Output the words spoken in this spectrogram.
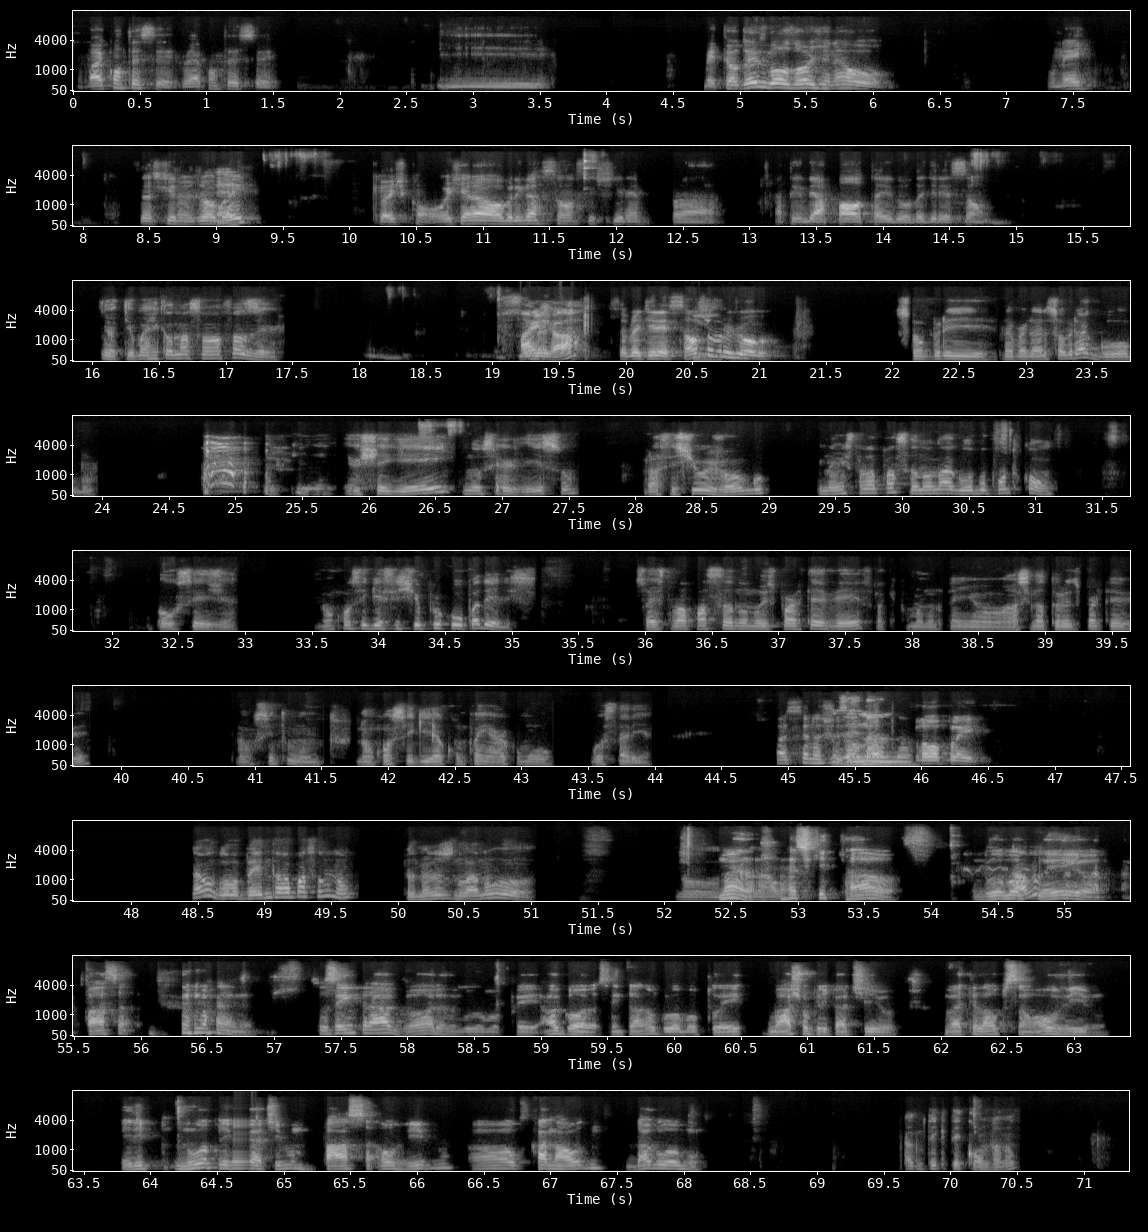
vai acontecer, vai acontecer. E meteu dois gols hoje, né, o, o Ney? Vocês assistiram o jogo É. aí? Que hoje, hoje era obrigação assistir, né, para atender a pauta aí do, da direção. Eu tenho uma reclamação a fazer Sobre- Mas já? Sobre a direção ou sobre o jogo? Sobre, na verdade, sobre a Globo. Porque eu cheguei no serviço para assistir o jogo e não estava passando na Globo.com. Ou seja, não consegui assistir por culpa deles. Só estava passando no Sport TV, só que como eu não tenho assinatura do Sport TV, não sinto muito. Não consegui acompanhar como gostaria. Mas você não Mas assistiu aí o não- Glo- não. Globoplay? Não, o Globoplay não estava passando, não. Pelo menos lá no, no, no Mano, canal. acho que tal. Globoplay, ó, passa. Mano, se você entrar agora no Globoplay, agora, se entrar no Globoplay, baixa o aplicativo, vai ter lá a opção ao vivo. Ele, no aplicativo, passa ao vivo ao canal da Globo. Não tem que ter conta, não?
